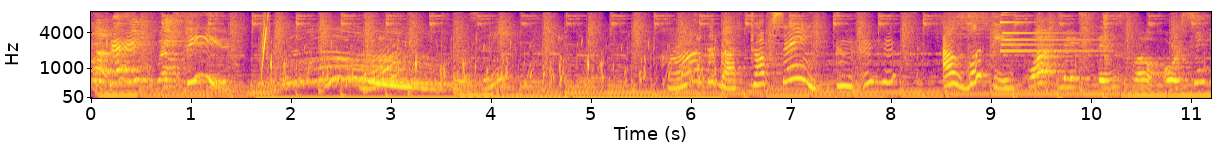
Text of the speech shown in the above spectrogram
float. Okay, let's see. Huh? The backdrop sank. Mm-hmm. I was looking. What makes things float or sink,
